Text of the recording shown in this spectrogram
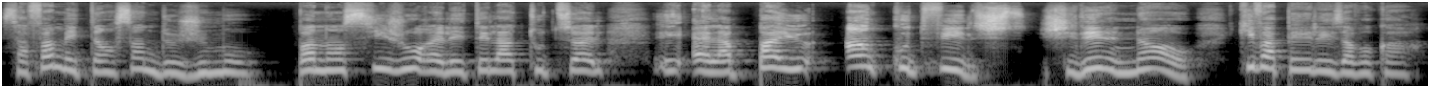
Sa femme était enceinte de jumeaux. Pendant six jours, elle était là toute seule. Et elle a pas eu un coup de fil. She she didn't know. Qui va payer les avocats?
